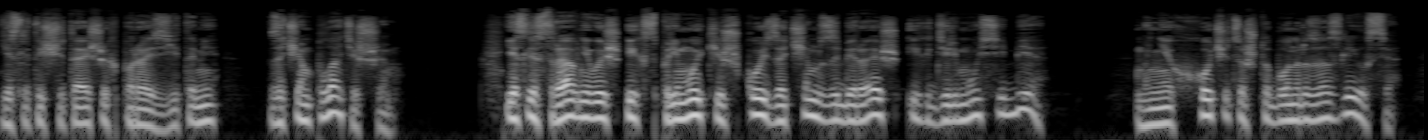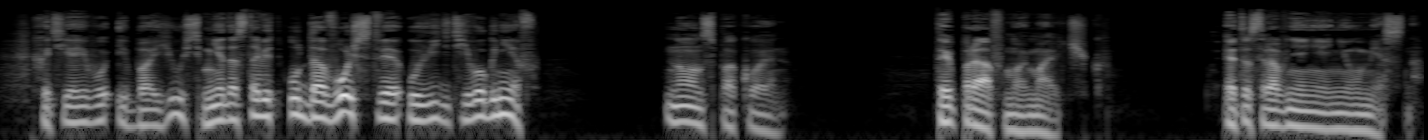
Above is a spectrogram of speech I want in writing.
Если ты считаешь их паразитами, зачем платишь им? Если сравниваешь их с прямой кишкой, зачем забираешь их дерьмо себе? Мне хочется, чтобы он разозлился. Хоть я его и боюсь, мне доставит удовольствие увидеть его гнев. Но он спокоен. Ты прав, мой мальчик. Это сравнение неуместно.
